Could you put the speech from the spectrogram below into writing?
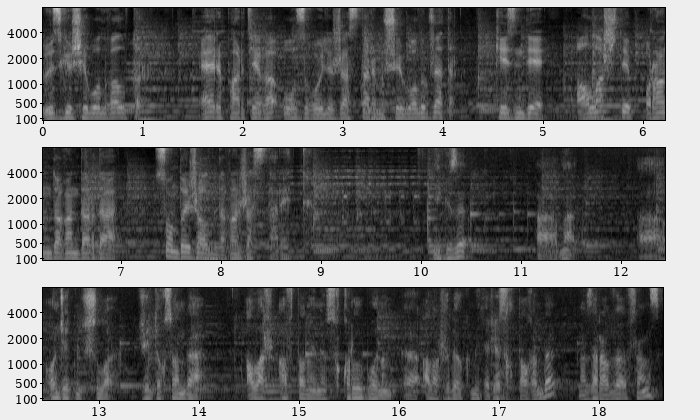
өзгеше болғалы тұр. Әр партияға озық ойлы жастар мүше болып жатыр. Кезінде алаш деп ұрандағандар да сондай жалындаған жастар еді. Негізі мына он жетінші жылы желтоқсанда алаш автономиясы құрылып оның алашорда үкіметі жасақталғанда назар аударсаңыз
